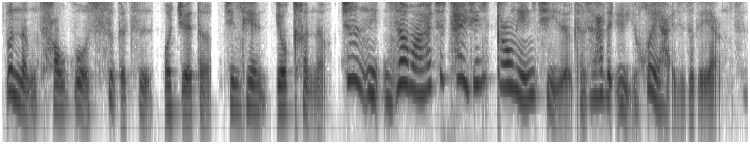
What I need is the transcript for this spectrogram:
不能超过四个字。我觉得今天有可能就是你，你知道吗？他就他已经高年级了，可是他的语汇还是这个样子，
